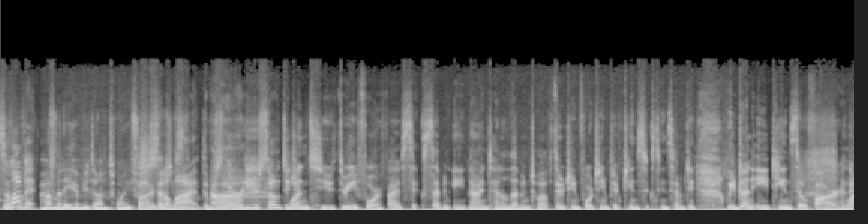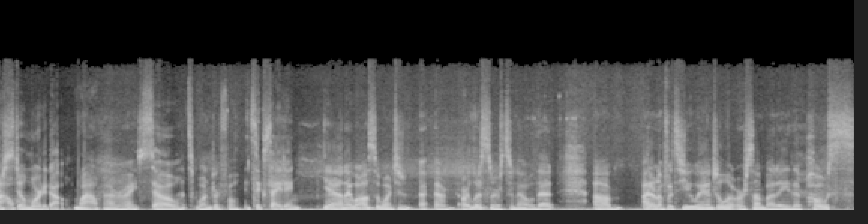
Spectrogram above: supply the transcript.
So Love how, it. How many have you done? Twenty-five. She said a you say? lot. There was uh, thirty or so. Did you? One, two, three, four, five, six, seven, eight, nine, 10, 11, 12, 13, 14, 15, 16, 17. We've done 18 so far, and there's still more to go. Wow. All right. So That's wonderful. it's exciting. Yeah, and I also want to, uh, uh, our listeners to know that um, I don't know if it's you, Angela, or somebody that posts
